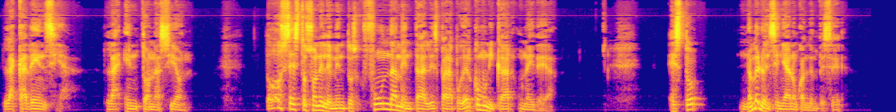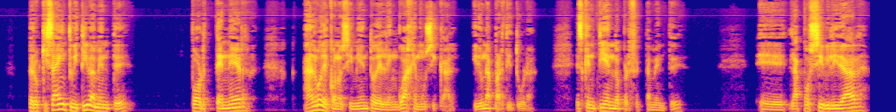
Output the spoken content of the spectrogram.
la cadencia, la entonación. Todos estos son elementos fundamentales para poder comunicar una idea. Esto no me lo enseñaron cuando empecé, pero quizá intuitivamente por tener algo de conocimiento del lenguaje musical y de una partitura, es que entiendo perfectamente eh, la posibilidad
